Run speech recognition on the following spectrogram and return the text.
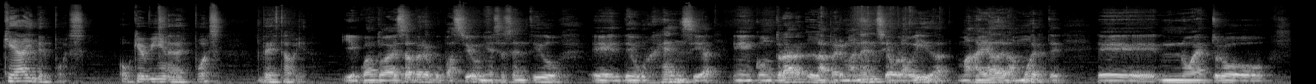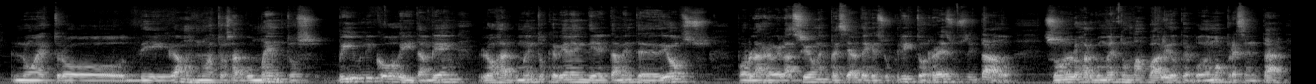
¿Qué hay después? ¿O qué viene después de esta vida? Y en cuanto a esa preocupación y ese sentido eh, de urgencia en encontrar la permanencia o la vida más allá de la muerte, eh, nuestro, digamos, nuestros argumentos bíblicos y también los argumentos que vienen directamente de Dios por la revelación especial de Jesucristo resucitado son los argumentos más válidos que podemos presentar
